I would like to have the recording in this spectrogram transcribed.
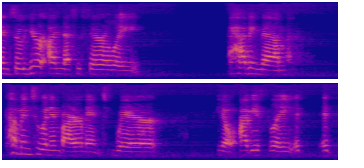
And so you're unnecessarily having them come into an environment where, you know, obviously it's, it's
